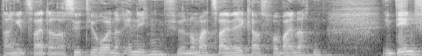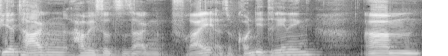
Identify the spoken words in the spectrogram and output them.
dann geht es weiter nach Südtirol, nach Innichen für nochmal zwei Weltcups vor Weihnachten. In den vier Tagen habe ich sozusagen frei, also Konditraining. Ähm,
